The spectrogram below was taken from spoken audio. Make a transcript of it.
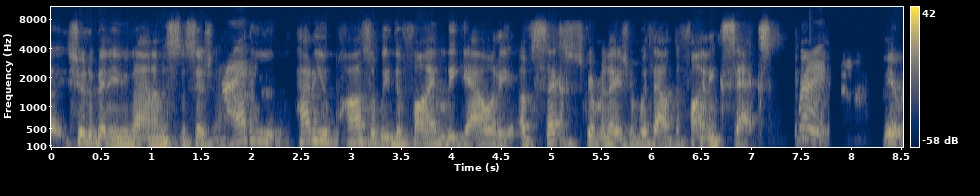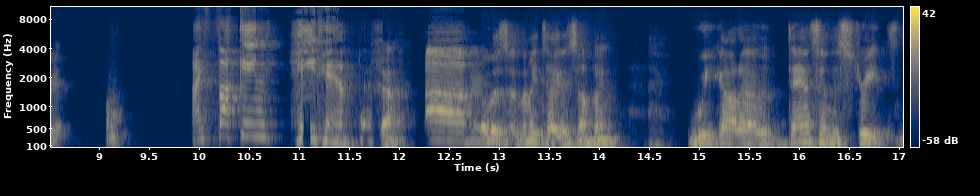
uh, should have been a unanimous decision. How do you how do you possibly define legality of sex discrimination without defining sex? right. Period. I fucking hate him. Yeah. Well, Um listen, let me tell you something. We got to dance in the streets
